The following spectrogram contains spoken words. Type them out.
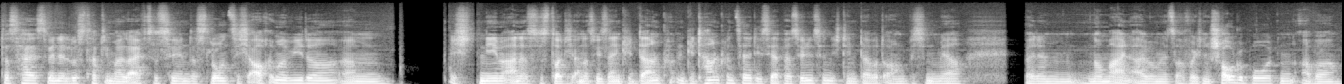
Das heißt, wenn ihr Lust habt, ihn mal live zu sehen, das lohnt sich auch immer wieder. Ähm, ich nehme an, es ist deutlich anders wie sein Gitarrenkonzert, die sehr persönlich sind. Ich denke, da wird auch ein bisschen mehr bei dem normalen Album jetzt auch wirklich eine Show geboten, aber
